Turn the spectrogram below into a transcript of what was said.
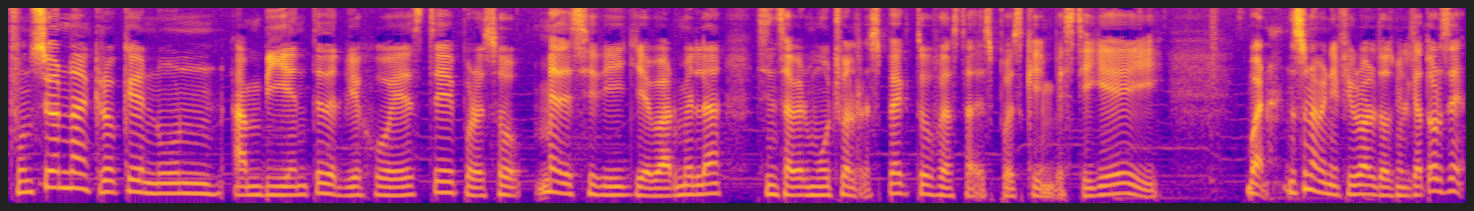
Funciona creo que en un ambiente del viejo este, por eso me decidí llevármela sin saber mucho al respecto. Fue hasta después que investigué y... Bueno, es una minifigura del 2014.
